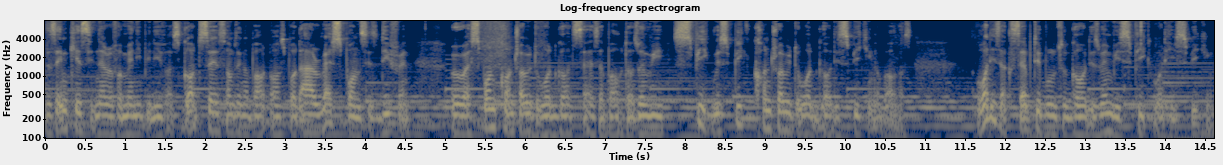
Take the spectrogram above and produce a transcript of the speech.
the same case scenario for many believers. God says something about us, but our response is different. We respond contrary to what God says about us. When we speak, we speak contrary to what God is speaking about us. What is acceptable to God is when we speak what He's speaking.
